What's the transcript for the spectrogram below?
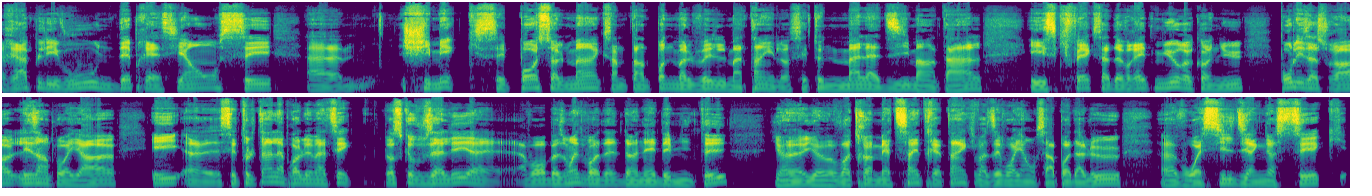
rappelez-vous, une dépression, c'est euh, chimique. C'est pas seulement que ça me tente pas de me lever le matin. Là, c'est une maladie mentale et ce qui fait que ça devrait être mieux reconnu pour les assureurs, les employeurs et euh, c'est tout le temps la problématique. Lorsque vous allez avoir besoin d'une indemnité, il y, a, votre médecin traitant qui va dire voyons ça n'a pas d'allure euh, voici le diagnostic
